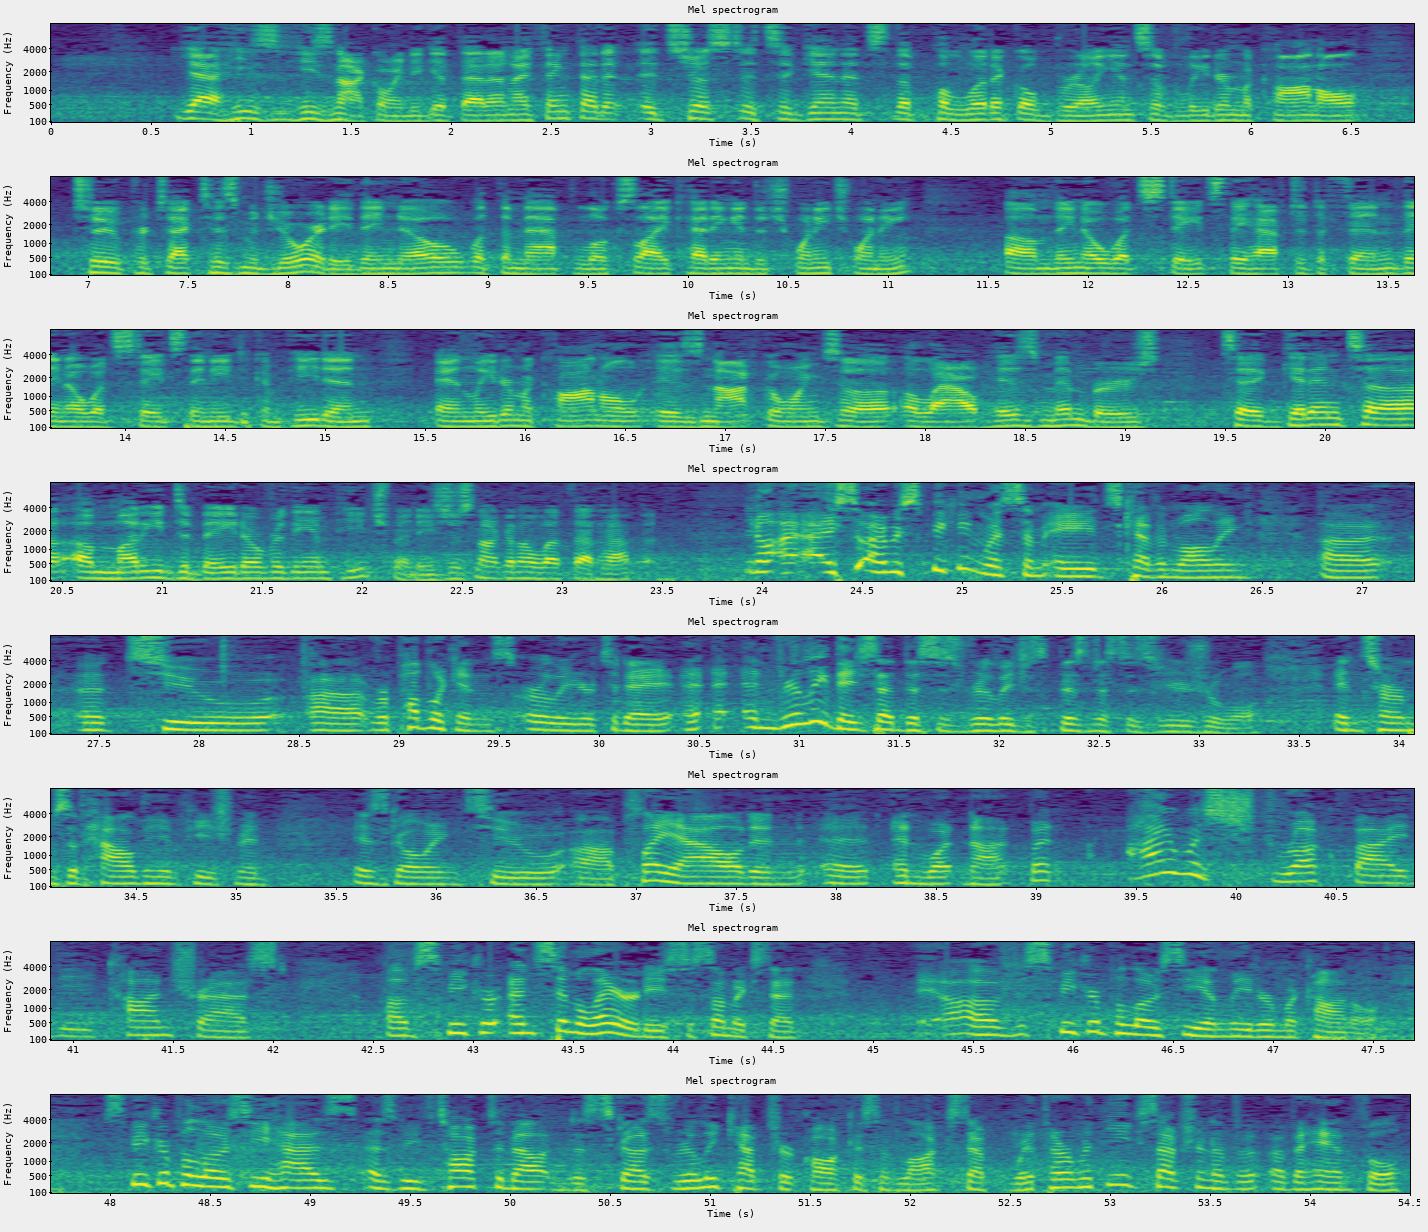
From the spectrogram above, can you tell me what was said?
Yeah, he's he's not going to get that, and I think that it, it's just it's again it's the political brilliance of Leader McConnell to protect his majority. They know what the map looks like heading into 2020. Um, they know what states they have to defend. They know what states they need to compete in. And Leader McConnell is not going to allow his members to get into a muddy debate over the impeachment. He's just not going to let that happen. You know, I, I, I was speaking with some aides, Kevin Walling, uh, uh, to uh, Republicans earlier today, and, and really they said this is really just business as usual in terms of how the impeachment is going to uh, play out and, and, and whatnot. But I was struck by the contrast of Speaker and similarities to some extent of Speaker Pelosi and Leader McConnell. Speaker Pelosi has, as we've talked about and discussed, really kept her caucus in lockstep with her, with the exception of a, of a handful.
